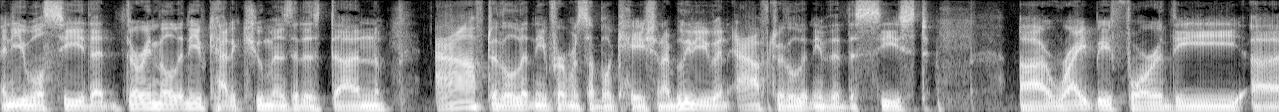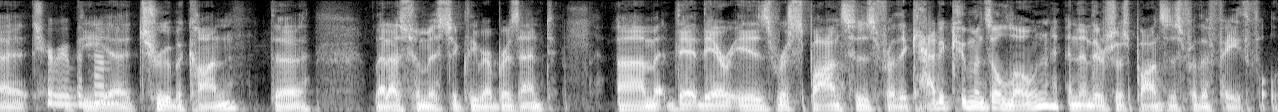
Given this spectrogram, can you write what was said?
and you will see that during the litany of catechumens, it is done after the litany of fervent supplication. I believe even after the litany of the deceased uh, right before the uh, Cherubicon. the uh, Cherubicon, the let us who mystically represent. Um, there, there is responses for the catechumens alone, and then there's responses for the faithful.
